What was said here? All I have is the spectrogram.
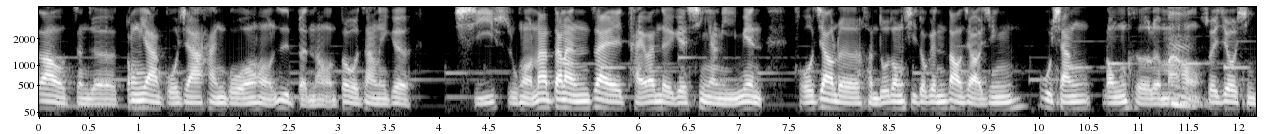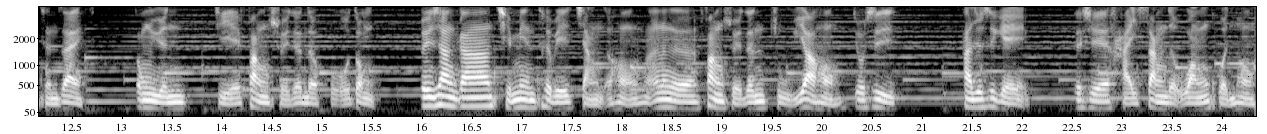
到整个东亚国家，韩国哈、日本哦，都有这样的一个习俗哦。那当然，在台湾的一个信仰里面，佛教的很多东西都跟道教已经互相融合了嘛，哈，所以就形成在中元节放水灯的活动。所以像刚刚前面特别讲的吼，那个放水灯主要吼，就是它就是给这些海上的亡魂吼、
